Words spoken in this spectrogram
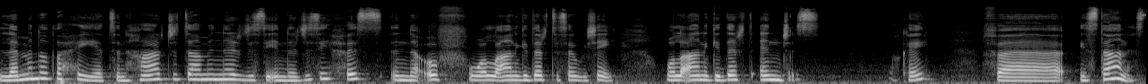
لما الضحية تنهار قدام النرجسي النرجسي يحس إنه أوف والله أنا قدرت أسوي شيء والله أنا قدرت أنجز. okay؟ فيستانس.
